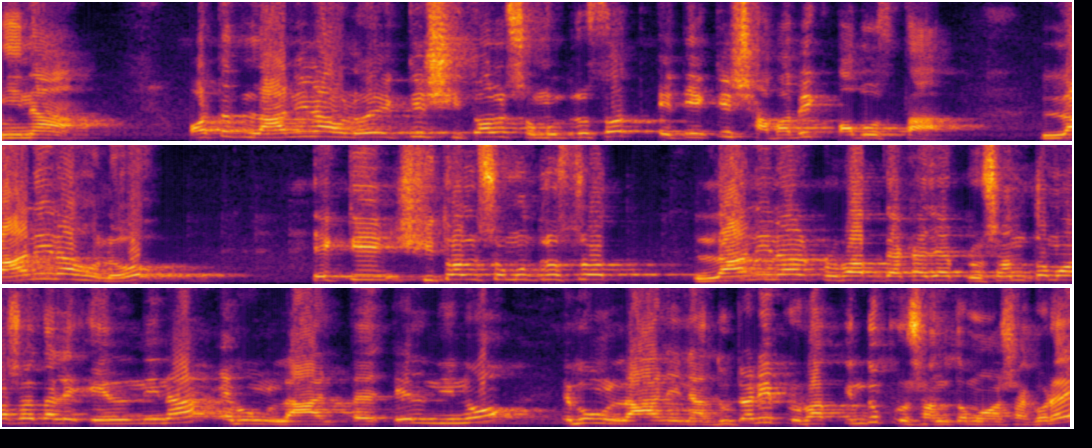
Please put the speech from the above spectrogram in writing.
নিনা অর্থাৎ লানিনা হলো একটি শীতল সমুদ্র স্রোত, এটি একটি স্বাভাবিক অবস্থা। লানিনা হলো একটি শীতল সমুদ্র স্রোত। লানিনার প্রভাব দেখা যায় প্রশান্ত মহাসাগর, তাহলে এলনিনা এবং এলনিনো এল নিনো এবং লানিনা দুটারই প্রভাব কিন্তু প্রশান্ত মহাসাগরে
